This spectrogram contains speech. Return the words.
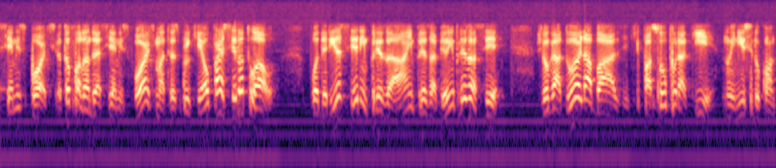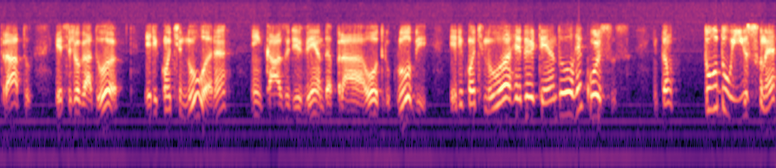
SM Sport. Eu estou falando da SM Sport, Matheus, porque é o parceiro atual. Poderia ser empresa A, empresa B ou empresa C. Jogador da base que passou por aqui no início do contrato, esse jogador, ele continua, né? Em caso de venda para outro clube, ele continua revertendo recursos. Então, tudo isso, né,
